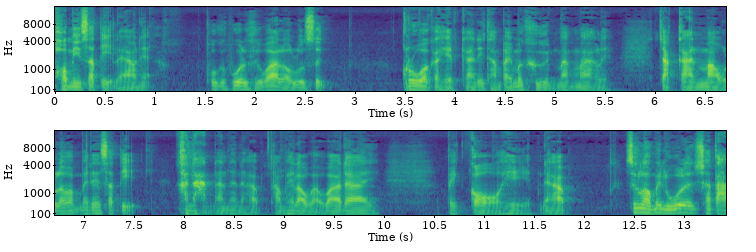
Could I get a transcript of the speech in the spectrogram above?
พอมีสติแล้วเนี่ยพูดก็พูดก็คือว่าเรารู้สึกกลัวกับเหตุการณ์ที่ทำไปเมื่อคืนมากๆเลย จากการเมาแล้วไม่ได้สติขนาดนั้นนะครับทำให้เราแบบว่าได้ไปก่อเหตุนะครับ ซึ่งเราไม่รู้ชะตา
